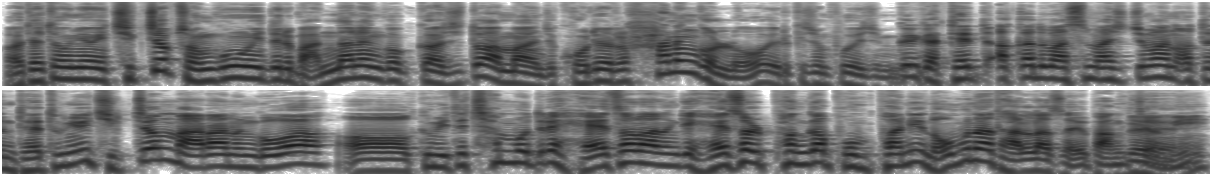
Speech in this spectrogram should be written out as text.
어, 대통령이 직접 전공의들을 만나는 것까지도 아마 이제 고려를 하는 걸로 이렇게 좀 보여집니다. 그러니까 대- 아까도 말씀하셨지만 어떤 대통령이 직접 말하는 거와 어, 그 밑에 참모들의 해설하는 게 해설판과 본판이 너무나 달라서요 방점이. 네.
